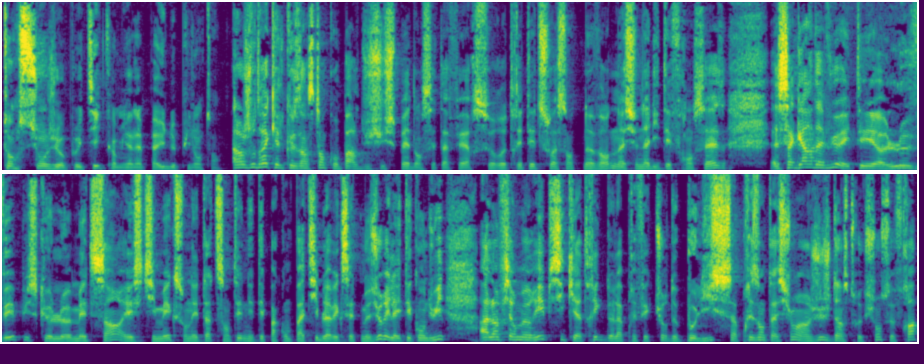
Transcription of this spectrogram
tension géopolitique comme il n'y en a pas eu depuis longtemps. Alors je voudrais quelques instants qu'on parle du suspect dans cette affaire, ce retraité de 69 ans de nationalité française. Sa garde à vue a été euh, levée puisque le médecin a estimé que son état de santé n'était pas compatible avec cette mesure. Il a été conduit à l'infirmerie psychiatrique de la préfecture de police. Sa présentation à un juge d'instruction se fera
